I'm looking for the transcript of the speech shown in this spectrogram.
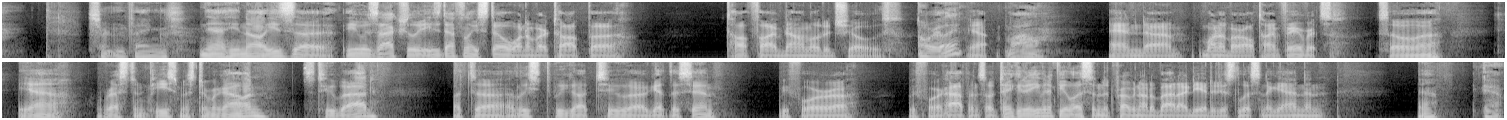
certain things. Yeah, you know, he's uh he was actually he's definitely still one of our top uh top 5 downloaded shows. Oh, really? Yeah. Wow. and um, one of our all-time favorites. So, uh, yeah, rest in peace, Mr. McGowan. It's too bad, but uh, at least we got to uh, get this in before uh, before it happened. So take it, even if you listened, it's probably not a bad idea to just listen again and Yeah. Yeah.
